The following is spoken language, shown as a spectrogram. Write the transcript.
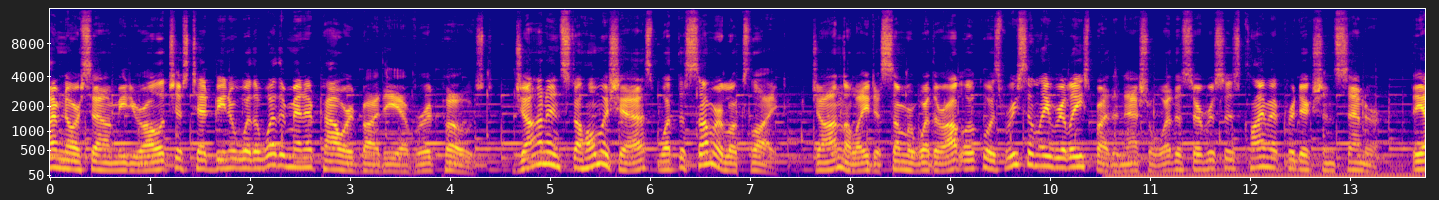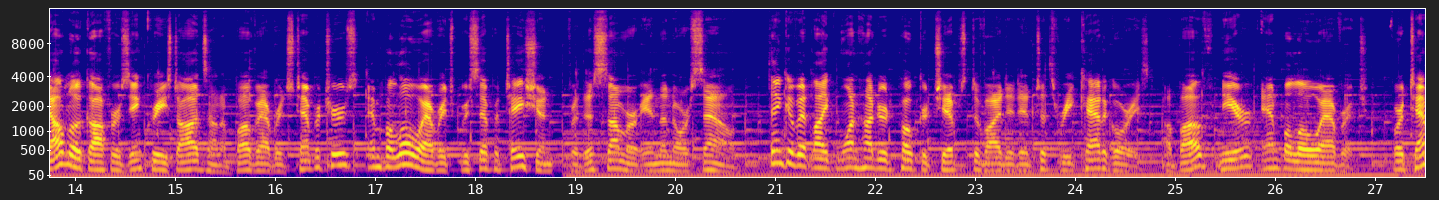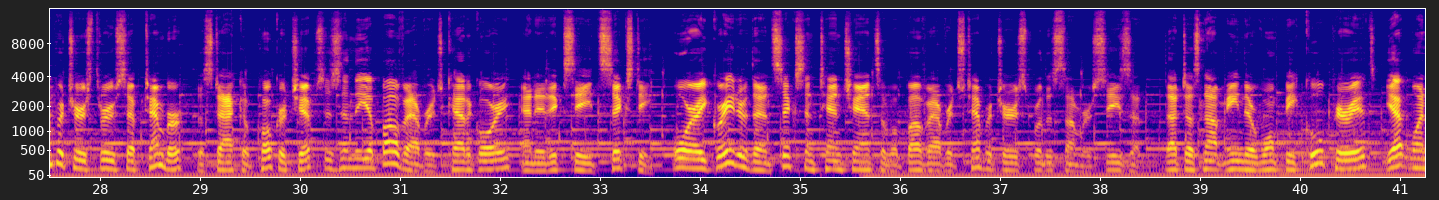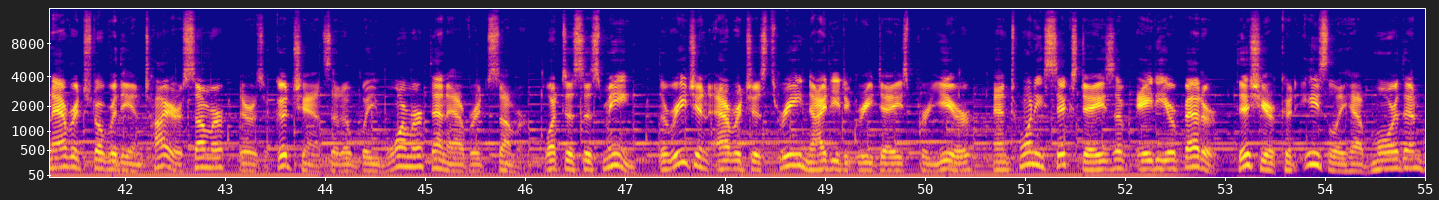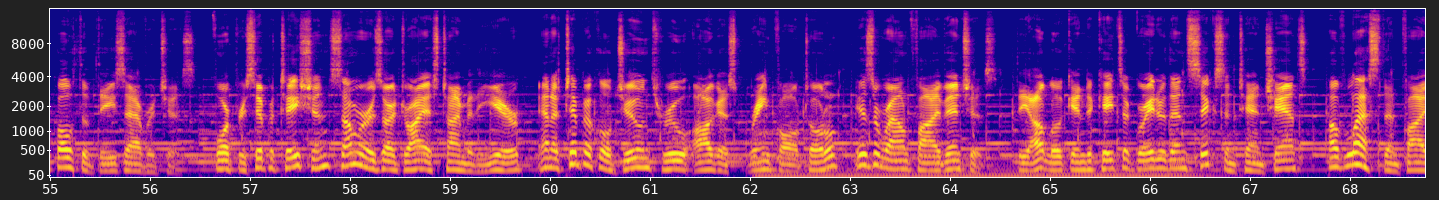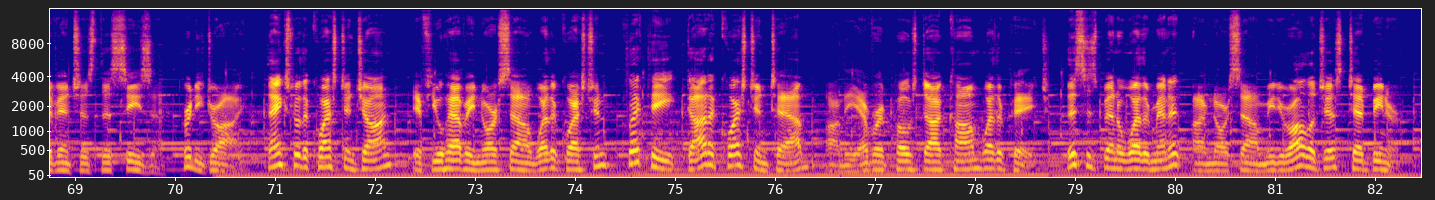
I'm North Sound meteorologist Ted Buehner with a Weather Minute powered by the Everett Post. John in Snohomish asked what the summer looks like. John, the latest summer weather outlook was recently released by the National Weather Service's Climate Prediction Center. The outlook offers increased odds on above average temperatures and below average precipitation for this summer in the North Sound. Think of it like 100 poker chips divided into three categories above, near, and below average. For temperatures through September, the stack of poker chips is in the above average category and it exceeds 60, or a greater than 6 in 10 chance of above average temperatures for the summer season. That does not mean there won't be cool periods, yet, when averaged over the entire summer, there is a good chance that it will be warmer than average summer. What does this mean? The region averages three 90 degree days per year and 26 days of 80 or better. This year could easily have more than both of these averages. For precipitation, summer is our driest time of the year, and a typical June through August rainfall total is around 5 inches. The outlook indicates a greater than 6 in 10 chance of less than 5 inches this season. Pretty dry. Thanks for the question, John. If you have a North Sound weather question, click the Got a Question tab on the Weather page. This has been a Weather Minute. I'm North Sound meteorologist Ted Buehner.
